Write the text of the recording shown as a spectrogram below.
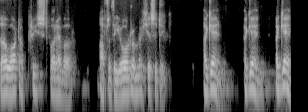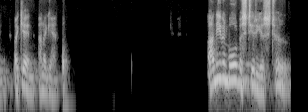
Thou art a priest forever after the order of Melchizedek. Again, again, again, again, and again. And even more mysterious still,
